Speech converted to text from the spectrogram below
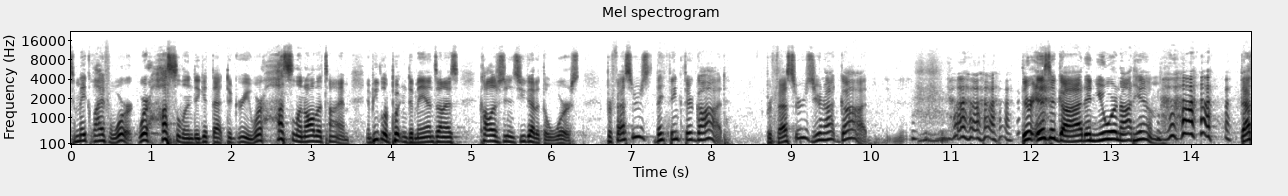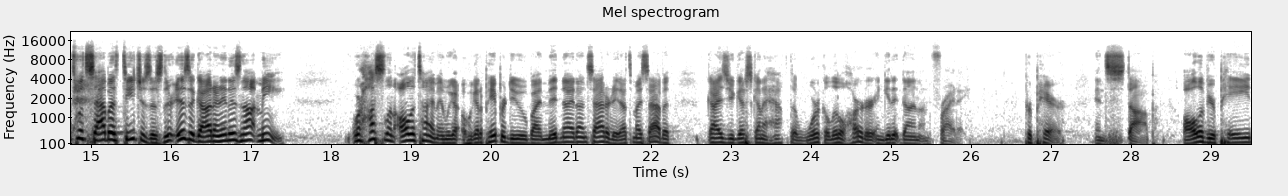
to make life work. We're hustling to get that degree. We're hustling all the time. And people are putting demands on us. College students, you got it the worst. Professors, they think they're God. Professors, you're not God. There is a God and you are not him. That's what Sabbath teaches us. There is a God and it is not me. We're hustling all the time and we got we got a paper due by midnight on Saturday. That's my Sabbath. Guys, you're just going to have to work a little harder and get it done on Friday. Prepare and stop all of your paid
